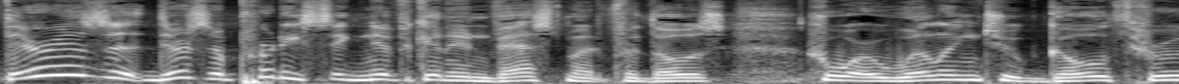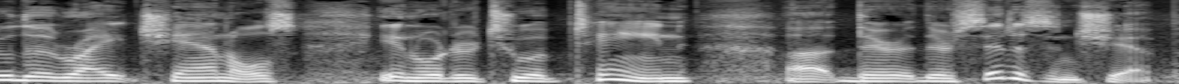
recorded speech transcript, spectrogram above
there is a, there's a pretty significant investment for those who are willing to go through the right channels in order to obtain uh, their their citizenship.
